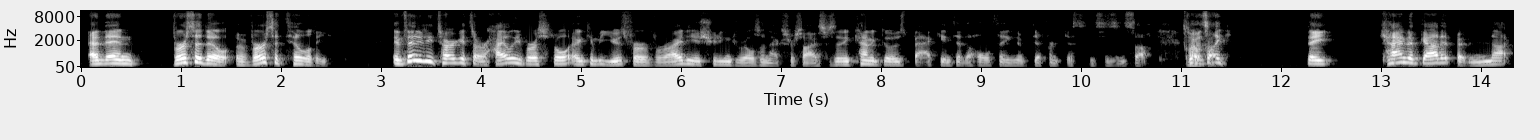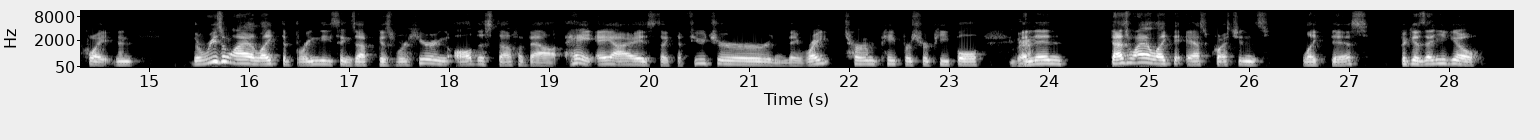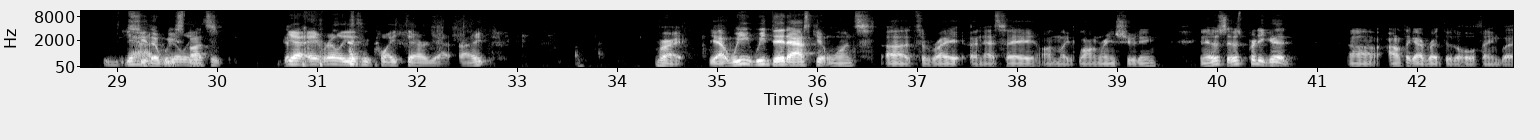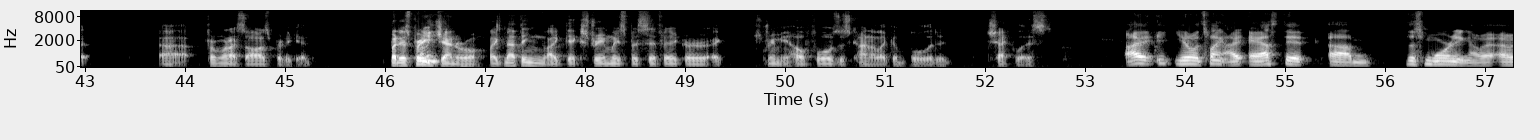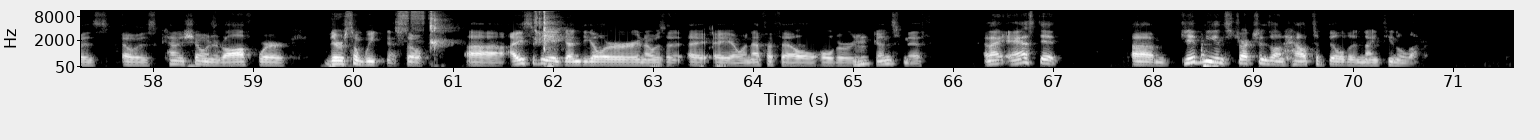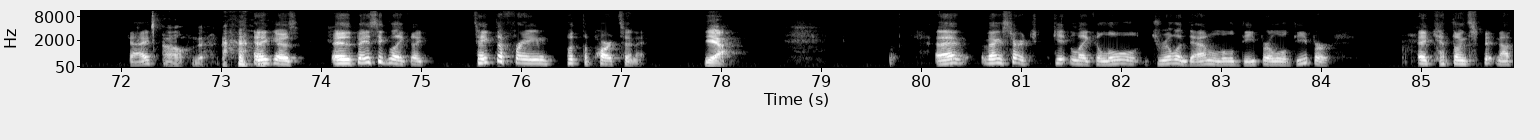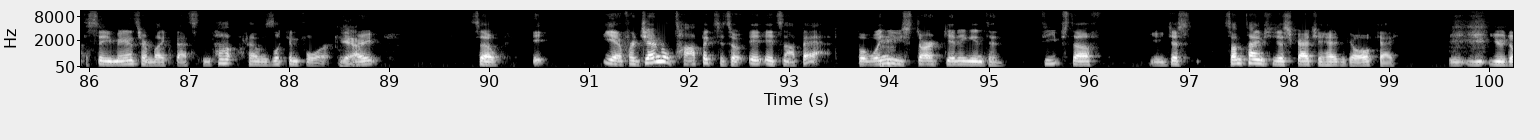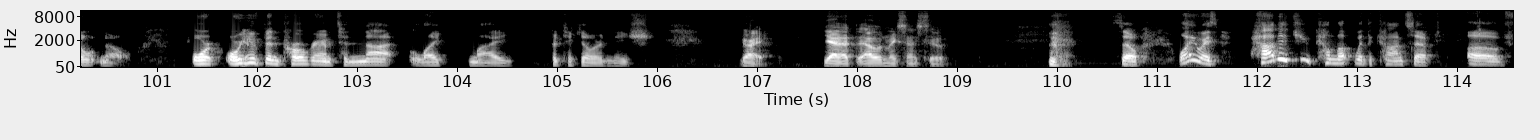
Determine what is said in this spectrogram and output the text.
and then versatil- versatility. Infinity targets are highly versatile and can be used for a variety of shooting drills and exercises. And it kind of goes back into the whole thing of different distances and stuff. So okay. it's like they kind of got it, but not quite. And the reason why I like to bring these things up because we're hearing all this stuff about, hey, AI is like the future, and they write term papers for people, right. and then that's why I like to ask questions like this because then you go, yeah, see the weak really spots. Yeah, it really isn't quite there yet, right? Right. Yeah, we we did ask it once uh, to write an essay on like long range shooting, and it was it was pretty good. Uh, I don't think I read through the whole thing, but uh, from what I saw, it was pretty good. But it's pretty I mean, general, like nothing like extremely specific or extremely helpful. It was just kind of like a bulleted checklist. I, you know, it's funny. I asked it um, this morning. I, I was, I was kind of showing it off where there's some weakness. So uh, I used to be a gun dealer, and I was a, a, a an FFL holder and mm-hmm. gunsmith. And I asked it, um, give me instructions on how to build a 1911. Okay. Oh. and it goes, it's basically like, like take the frame, put the parts in it. Yeah. And then I start getting like a little drilling down a little deeper, a little deeper. It kept on spitting out the same answer. I'm like, that's not what I was looking for. Yeah. Right. So, it, yeah, for general topics, it's it, it's not bad. But when mm-hmm. you start getting into deep stuff, you just sometimes you just scratch your head and go, okay, you, you don't know or or yeah. you've been programmed to not like my particular niche. Right. Yeah, that, that would make sense too. so, well, anyways, how did you come up with the concept of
